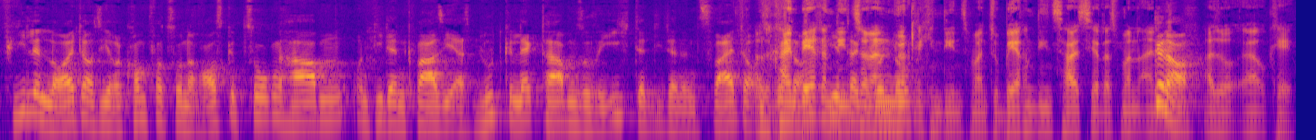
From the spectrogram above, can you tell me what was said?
viele Leute aus ihrer Komfortzone rausgezogen haben und die dann quasi erst Blut geleckt haben, so wie ich, die dann in zweiter Also kein Bärendienst, sondern einen wirklichen Dienst meinst du? Bärendienst heißt ja, dass man einen, genau. also okay,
